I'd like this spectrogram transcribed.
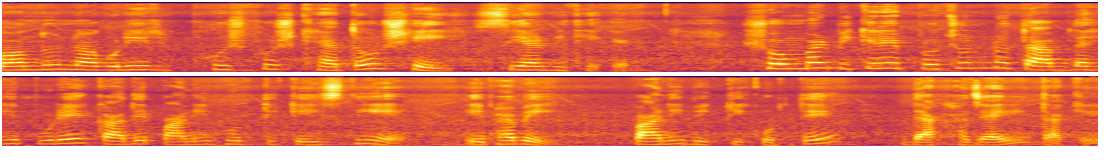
বন্দর নগরীর ফুসফুস খ্যাত সেই সিআরবি থেকে। সোমবার বিকেলে প্রচণ্ড তাপদাহে পুড়ে কাঁধে পানি ভর্তি কেস নিয়ে এভাবেই পানি বিক্রি করতে দেখা যায় তাকে।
